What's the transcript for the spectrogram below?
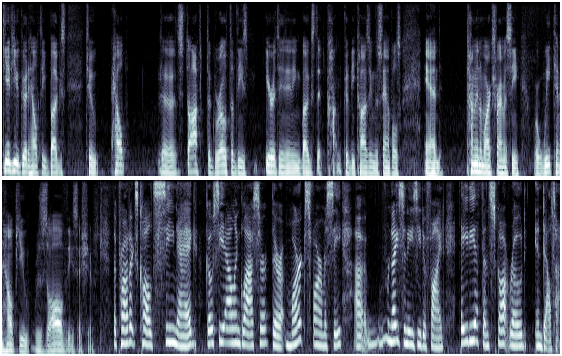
give you good, healthy bugs to help uh, stop the growth of these irritating bugs that co- could be causing the samples. And come into Mark's Pharmacy where we can help you resolve these issues. The product's called CNAG. Go see Alan Glasser. They're at Mark's Pharmacy, uh, nice and easy to find, 80th and Scott Road in Delta.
